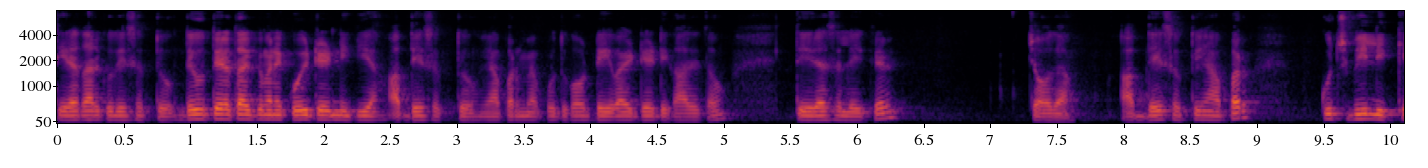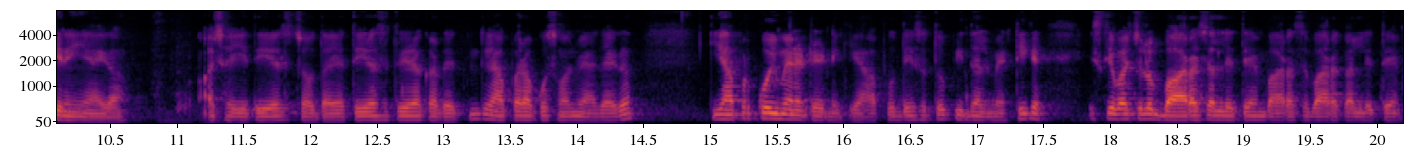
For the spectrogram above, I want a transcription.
तेरह तारीख को देख सकते हो। देखो तेरह तारीख को मैंने कोई ट्रेड नहीं किया, आप देख सकते हो। यहाँ पर मैं आपको दिखाऊँ डे बाई डे दिखा देता हूँ। तेरह से लेकर चौदह, आप देख सकते हो यहाँ पर कुछ भी लिख के नहीं आएगा। अच्छा ये तेरह से चौदह या तेरह से तेरह कर देते हैं तो यहाँ पर आपको समझ में आ जाएगा कि यहाँ पर कोई मैंने ट्रेड नहीं किया। आपको देख सकते हो पिंदल में, ठीक है? इसके बाद चलो बारह चल लेते हैं, बारह से बारह कर लेते हैं।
